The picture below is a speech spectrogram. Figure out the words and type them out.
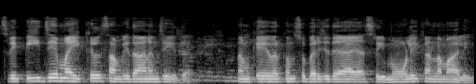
ശ്രീ പി ജെ മൈക്കിൾ സംവിധാനം ചെയ്ത് നമുക്ക് ഏവർക്കും സുപരിചിതയായ ശ്രീ മോളി കണ്ണമാലി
